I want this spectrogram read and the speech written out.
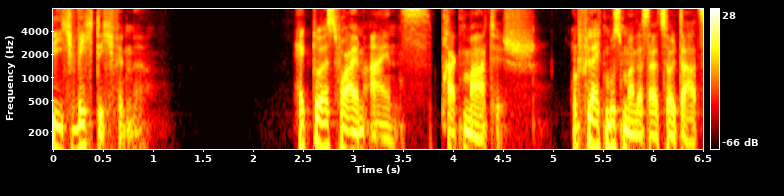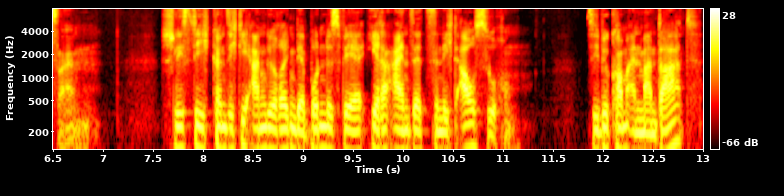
die ich wichtig finde. Hector ist vor allem eins, pragmatisch. Und vielleicht muss man das als Soldat sein. Schließlich können sich die Angehörigen der Bundeswehr ihre Einsätze nicht aussuchen. Sie bekommen ein Mandat,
